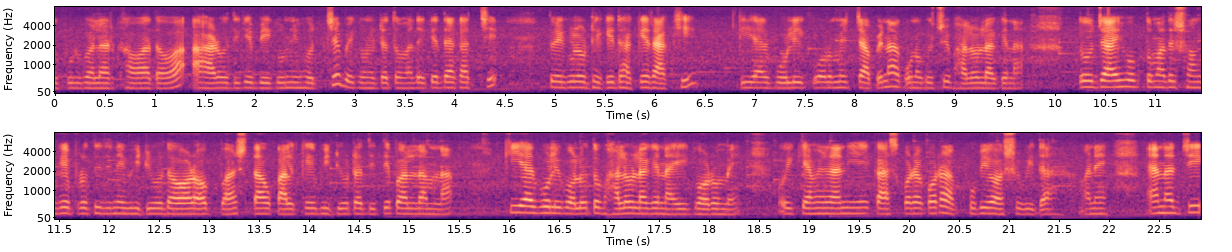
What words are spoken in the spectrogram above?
দুপুরবেলার খাওয়া দাওয়া। আর ওদিকে বেগুনি হচ্ছে, বেগুনিটা তোমাদেরকে দেখাচ্ছি। তো এগুলো ঢেকে ঢাকে রাখি। কি আর বলি, গরমের চাপে না কোনো কিছুই ভালো লাগে না। তো যাই হোক, তোমাদের সঙ্গে প্রতিদিনে ভিডিও দেওয়ার অভ্যাস, তাও কালকে ভিডিওটা দিতে পারলাম না। কী আর বলি বলো তো, ভালো লাগে না এই গরমে। ওই ক্যামেরা নিয়ে কাজ করা করা খুবই অসুবিধা। মানে এনার্জি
